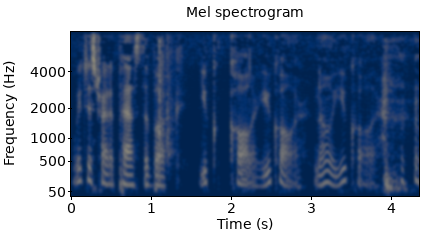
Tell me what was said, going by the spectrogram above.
We just try to pass the buck. You call her. You call her. No, you call her.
